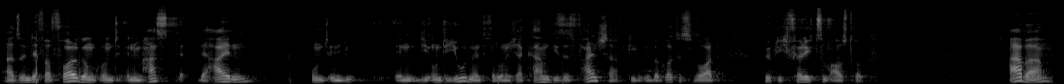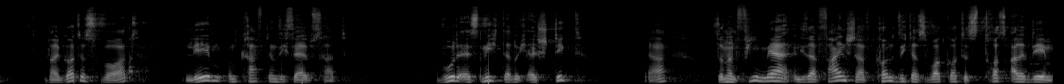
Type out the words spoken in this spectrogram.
Also in der Verfolgung und im Hass der Heiden und in in die, und die Juden in Thessalonica kam diese Feindschaft gegenüber Gottes Wort wirklich völlig zum Ausdruck. Aber weil Gottes Wort Leben und Kraft in sich selbst hat, wurde es nicht dadurch erstickt, ja, sondern vielmehr in dieser Feindschaft konnte sich das Wort Gottes trotz alledem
